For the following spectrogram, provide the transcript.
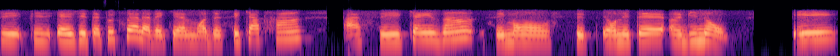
j'ai puis euh, j'étais toute seule avec elle, moi, de ses quatre ans à ses 15 ans, c'est mon on était un binôme. Et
